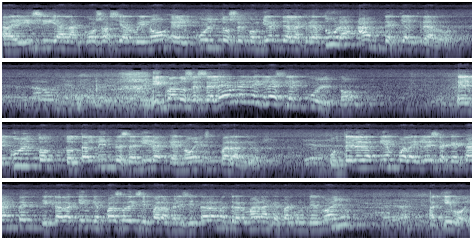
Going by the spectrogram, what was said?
ahí sí ya la cosa se arruinó, el culto se convierte a la criatura antes que al creador. Y cuando se celebra en la iglesia el culto, el culto totalmente se mira que no es para Dios. Usted le da tiempo a la iglesia que canten y cada quien que pasa dice, para felicitar a nuestra hermana que está cumpliendo años, aquí voy.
